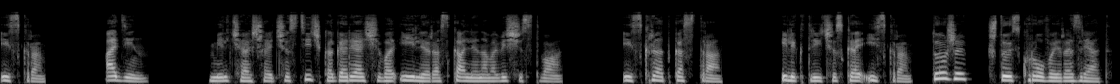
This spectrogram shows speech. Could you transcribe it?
Искра. 1. Мельчайшая частичка горящего или раскаленного вещества. Искра от костра. Электрическая искра – то же, что искровый разряд.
